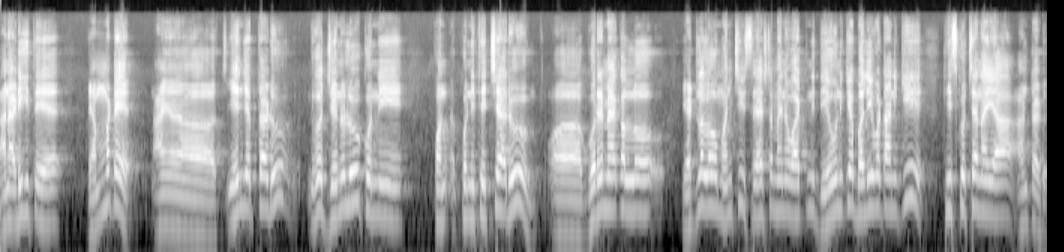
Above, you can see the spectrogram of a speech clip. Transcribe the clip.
అని అడిగితే ఎమ్మటే ఆయన ఏం చెప్తాడు? ఇదిగో జనులు కొన్ని కొన్- కొన్ని తెచ్చారు. గొర్రె మేకల్లో ఎడ్లలో మంచి శ్రేష్టమైన వాటిని దేవునికే బలి ఇవ్వటానికి తీసుకొచ్చానయ్యా అంటాడు.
